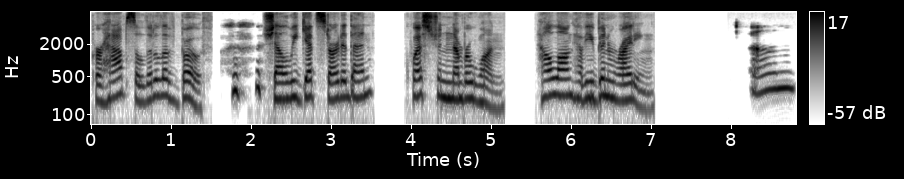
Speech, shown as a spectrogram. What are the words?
Perhaps a little of both. Shall we get started then? Question number one. How long have you been writing? Um,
